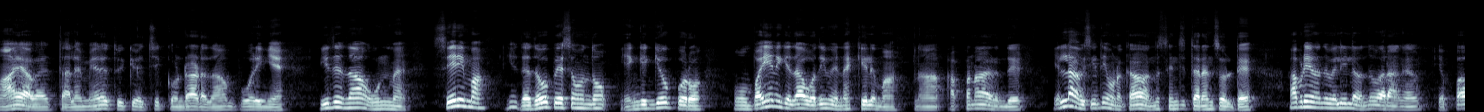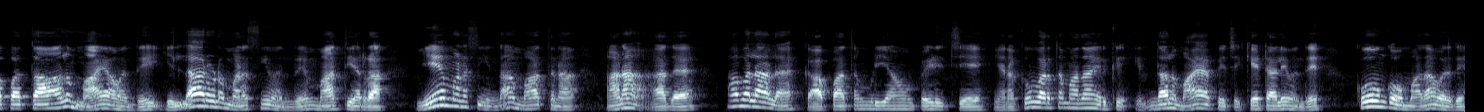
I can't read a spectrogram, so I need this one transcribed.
மாயாவை தலைமையில தூக்கி வச்சு கொண்டாட தான் போகிறீங்க இதுதான் உண்மை. சரிம்மா எதோ பேச வந்தோம். எங்கெங்கேயோ போகிறோம் உன் பையனுக்கு ஏதாவது உதவி என்ன கேளுமா. நான் அப்பனாக இருந்து எல்லா விஷயத்தையும் உனக்காக வந்து செஞ்சு தரேன்னு சொல்லிட்டு அப்படியே வந்து வெளியில் வந்து வராங்க. எப்போ பார்த்தாலும் மாயா வந்து எல்லாரோட மனசையும் வந்து மாற்றிடுறா ஏன் மனசையும் தான் மாற்றினா ஆனால் அதை அவளால் காப்பாற்ற முடியாமல் போயிடுச்சு. எனக்கும் வருத்தமாக தான் இருக்குது இருந்தாலும் மாயா பேச்சை கேட்டாலே வந்து கோவம் கோவமாக தான் வருது.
